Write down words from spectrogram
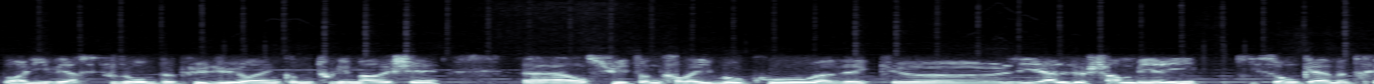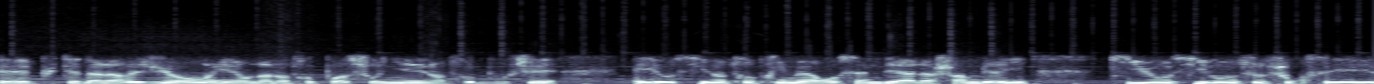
Bon, l'hiver c'est toujours un peu plus dur, hein, comme tous les maraîchers. ensuite, on travaille beaucoup avec les halles de Chambéry, qui sont quand même très réputées dans la région, et on a notre poissonnier, notre boucher, et aussi notre primeur au sein des halles à Chambéry, qui eux aussi vont se sourcer,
